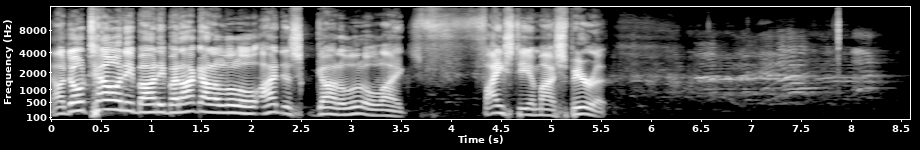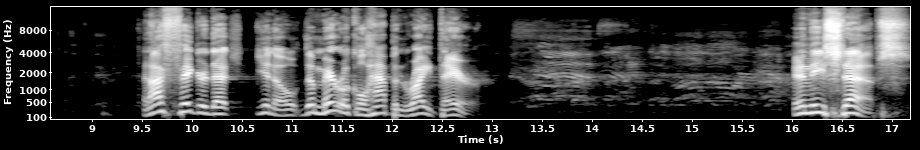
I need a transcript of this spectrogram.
Now, don't tell anybody, but I got a little, I just got a little like feisty in my spirit. And I figured that, you know, the miracle happened right there in these steps.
